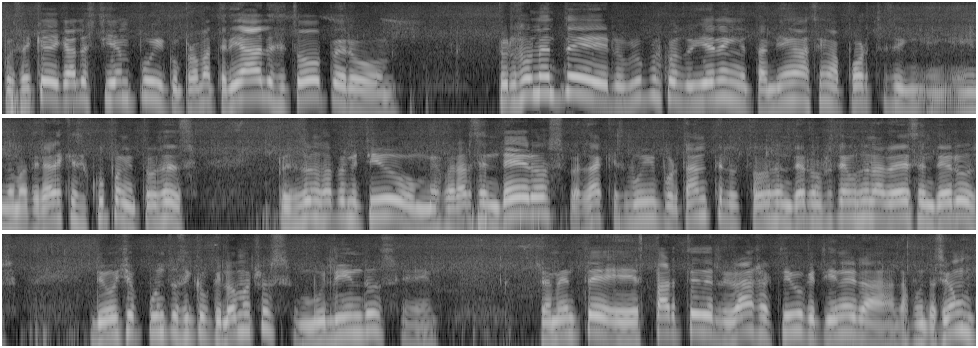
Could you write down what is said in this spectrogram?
pues hay que dedicarles tiempo y comprar materiales y todo, pero, pero usualmente los grupos cuando vienen también hacen aportes en, los materiales que se ocupan, entonces pues eso nos ha permitido mejorar senderos, ¿verdad? Que es muy importante, todos los senderos. Nosotros tenemos una red de senderos de 8.5 kilómetros, muy lindos. Eh, realmente es parte del gran atractivo que tiene la, fundación.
